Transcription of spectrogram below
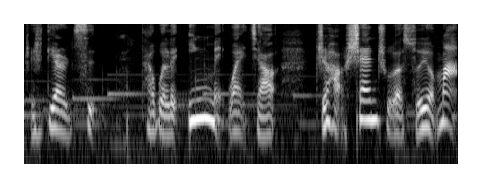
这是第二次。他为了英美外交，只好删除了所有骂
